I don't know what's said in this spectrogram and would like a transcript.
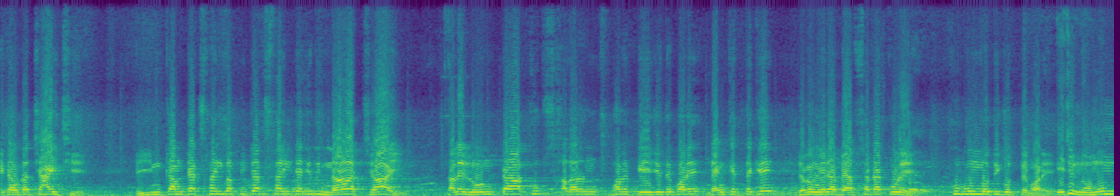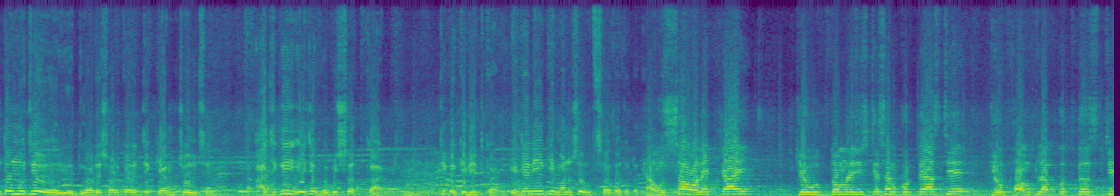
এটা ওটা চাইছে। এই ইনকাম ট্যাক্স ফাইল বা পি ট্যাক্স ফাইলটা যদি না চাই তাহলে লোনটা খুব সাধারণভাবে পেয়ে যেতে পারে ব্যাংকের থেকে এবং এরা ব্যবসাটা করে খুব উন্নতি করতে পারে। এই যে নবমতম যে দুয়ারে সরকারের যে ক্যাম্প চলছে আজকেই এই যে ভবিষ্যৎ কার্ড ঠিক আছে ক্রেডিট কার্ড এটা নিয়ে কি মানুষের উৎসাহ কতটা? হ্যাঁ উৎসাহ অনেকটাই। কেউ উদ্যম রেজিস্ট্রেশন করতে আসছে কেউ ফর্ম ফিল আপ করতে আসছে।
